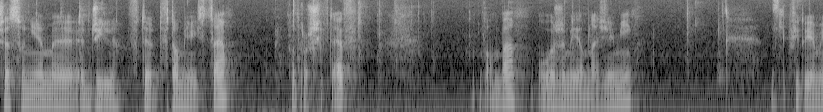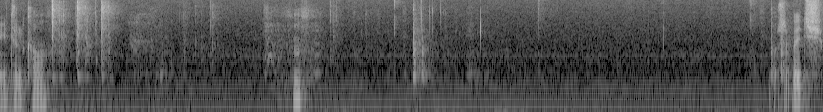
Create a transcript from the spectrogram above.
Przesuniemy Jill w, w to miejsce. Ctrl Shift F. Bomba. Ułożymy ją na ziemi. Zlikwidujemy jej tylko. Hmm. Może być.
